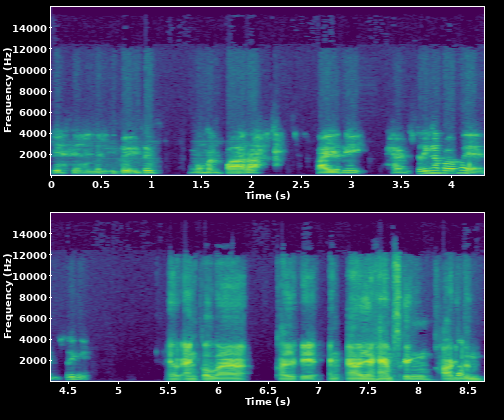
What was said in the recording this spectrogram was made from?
ya, ya, itu itu momen parah. Kyrie hamstring apa apa ya hamstring ya? yang ankle-nya kayak yang, eh, yang hamstring Harden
